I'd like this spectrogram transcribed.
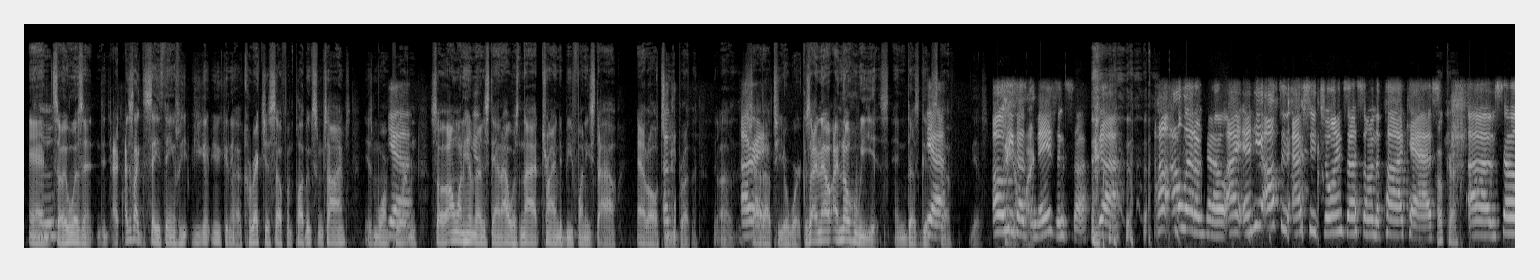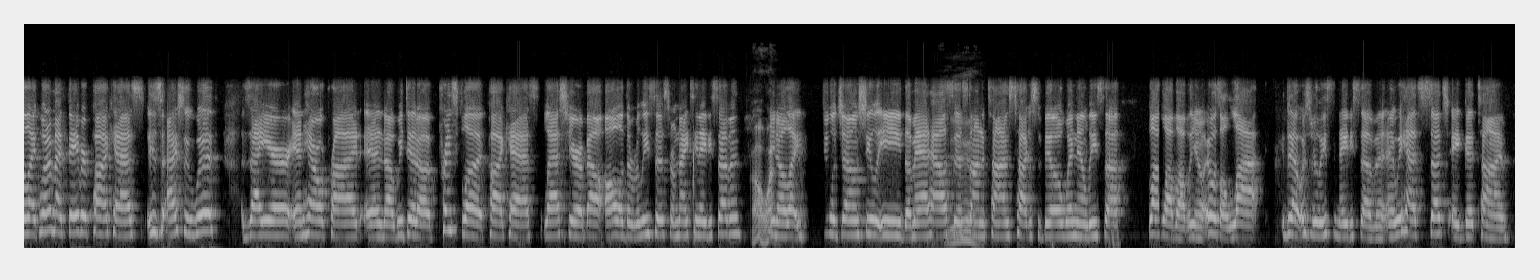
and mm-hmm. so it wasn't. I, I, just like to say things. You, you can uh, correct yourself in public sometimes is more important. Yeah. So I want him to understand I was not trying to be funny style at all to okay. you, brother. Uh, shout right. out to your work because I know I know who he is and he does good yeah. stuff. Yes. Oh, he does amazing stuff. Yeah, I'll, I'll, let him know. I and he often actually joins us on the podcast. Okay. Um, so like one of my favorite podcasts is actually with Zaheer and Harold Pride, and uh, we did a Prince Flood podcast last year about all of the releases from 1987. Oh wow. You know, like Sheila Jones, Sheila E., The Madhouse, yeah. Sign of Times, Taja Sevelle, Wendy and Lisa, blah blah blah. You know, it was a lot that was released in 87 and we had such a good time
